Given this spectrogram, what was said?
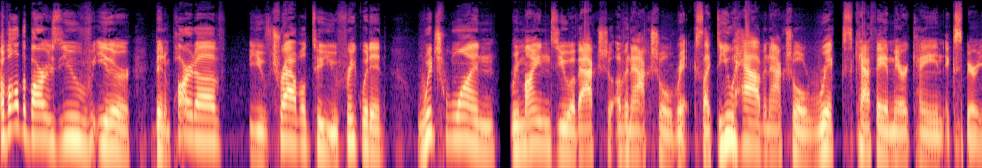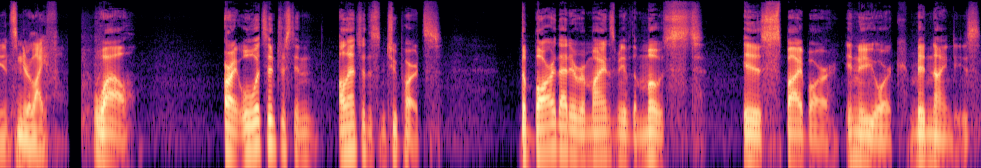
Of all the bars you've either been a part of, you've traveled to, you frequented, which one reminds you of actual of an actual Rick's? Like, do you have an actual Rick's Cafe Americain experience in your life? Wow. All right. Well, what's interesting, I'll answer this in two parts. The bar that it reminds me of the most is Spy Bar in New York, mid 90s.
